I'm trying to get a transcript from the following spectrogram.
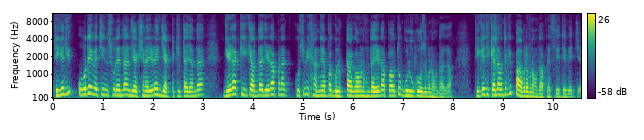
ਠੀਕ ਹੈ ਜੀ, ਉਹਦੇ ਵਿੱਚ ਇਨਸੂਲਿਨ ਦਾ ਇੰਜੈਕਸ਼ਨ ਹੈ ਜਿਹੜਾ ਇੰਜੈਕਟ ਕੀਤਾ ਜਾਂਦਾ ਜਿਹੜਾ ਕੀ ਕਰਦਾ ਜਿਹੜਾ ਆਪਣਾ ਕੁਝ ਵੀ ਖਾਂਦੇ ਆਪਾਂ ਗਲੂਟਾਗੌਨ ਹੁੰਦਾ ਜਿਹੜਾ ਆਪਾਂ, ਉਹ ਤੋਂ ਗਲੂਕੋਜ਼ ਬਣਾਉਂਦਾਗਾ ਠੀਕ ਹੈ ਜੀ, ਕਹਿੰਦਾ ਮਤਲਬ ਕਿ ਪਾਵਰ ਬਣਾਉਂਦਾ ਆਪਣੇ ਸਰੀਰ ਦੇ ਵਿੱਚ।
